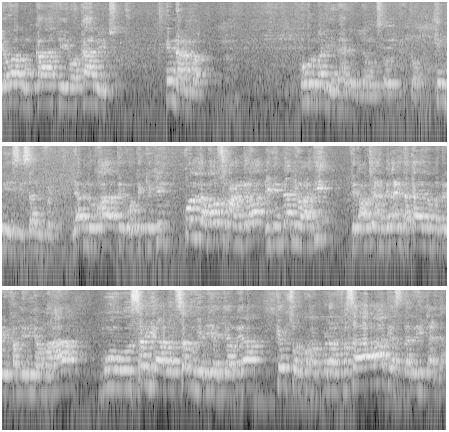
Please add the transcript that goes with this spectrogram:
جواب كافي وكامل يكسب. هنا نقول أول ما يدهد إلا موسى كم جيسي سامي فن. لأنه حاتك وتككي. كل ما أصب عن قراء عيد الناني وعدي فرعون عن قراء إذا كان لما دري فليني يمرها موسى يا بل صدو يا يا يا كيف صركوا حبنا الفساد يصدر لي عدا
